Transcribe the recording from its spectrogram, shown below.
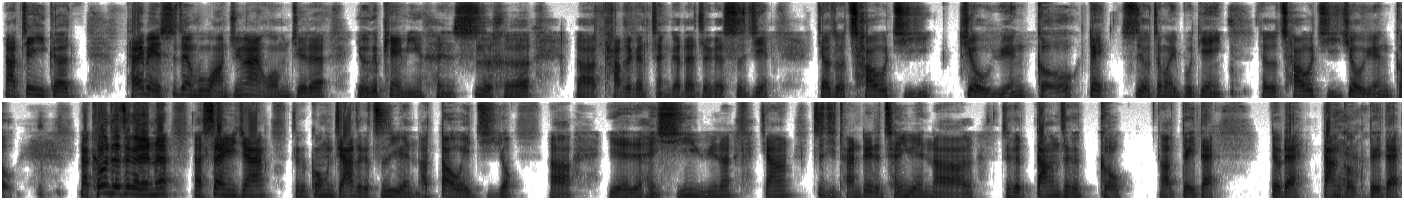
那这一个台北市政府网军案，我们觉得有一个片名很适合啊，它这个整个的这个事件叫做《超级救援狗》，对，是有这么一部电影叫做《超级救援狗》。那柯文哲这个人呢，啊，善于将这个公家这个资源啊盗为己用啊，也很习于呢将自己团队的成员啊这个当这个狗啊对待，对不对？当狗对待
